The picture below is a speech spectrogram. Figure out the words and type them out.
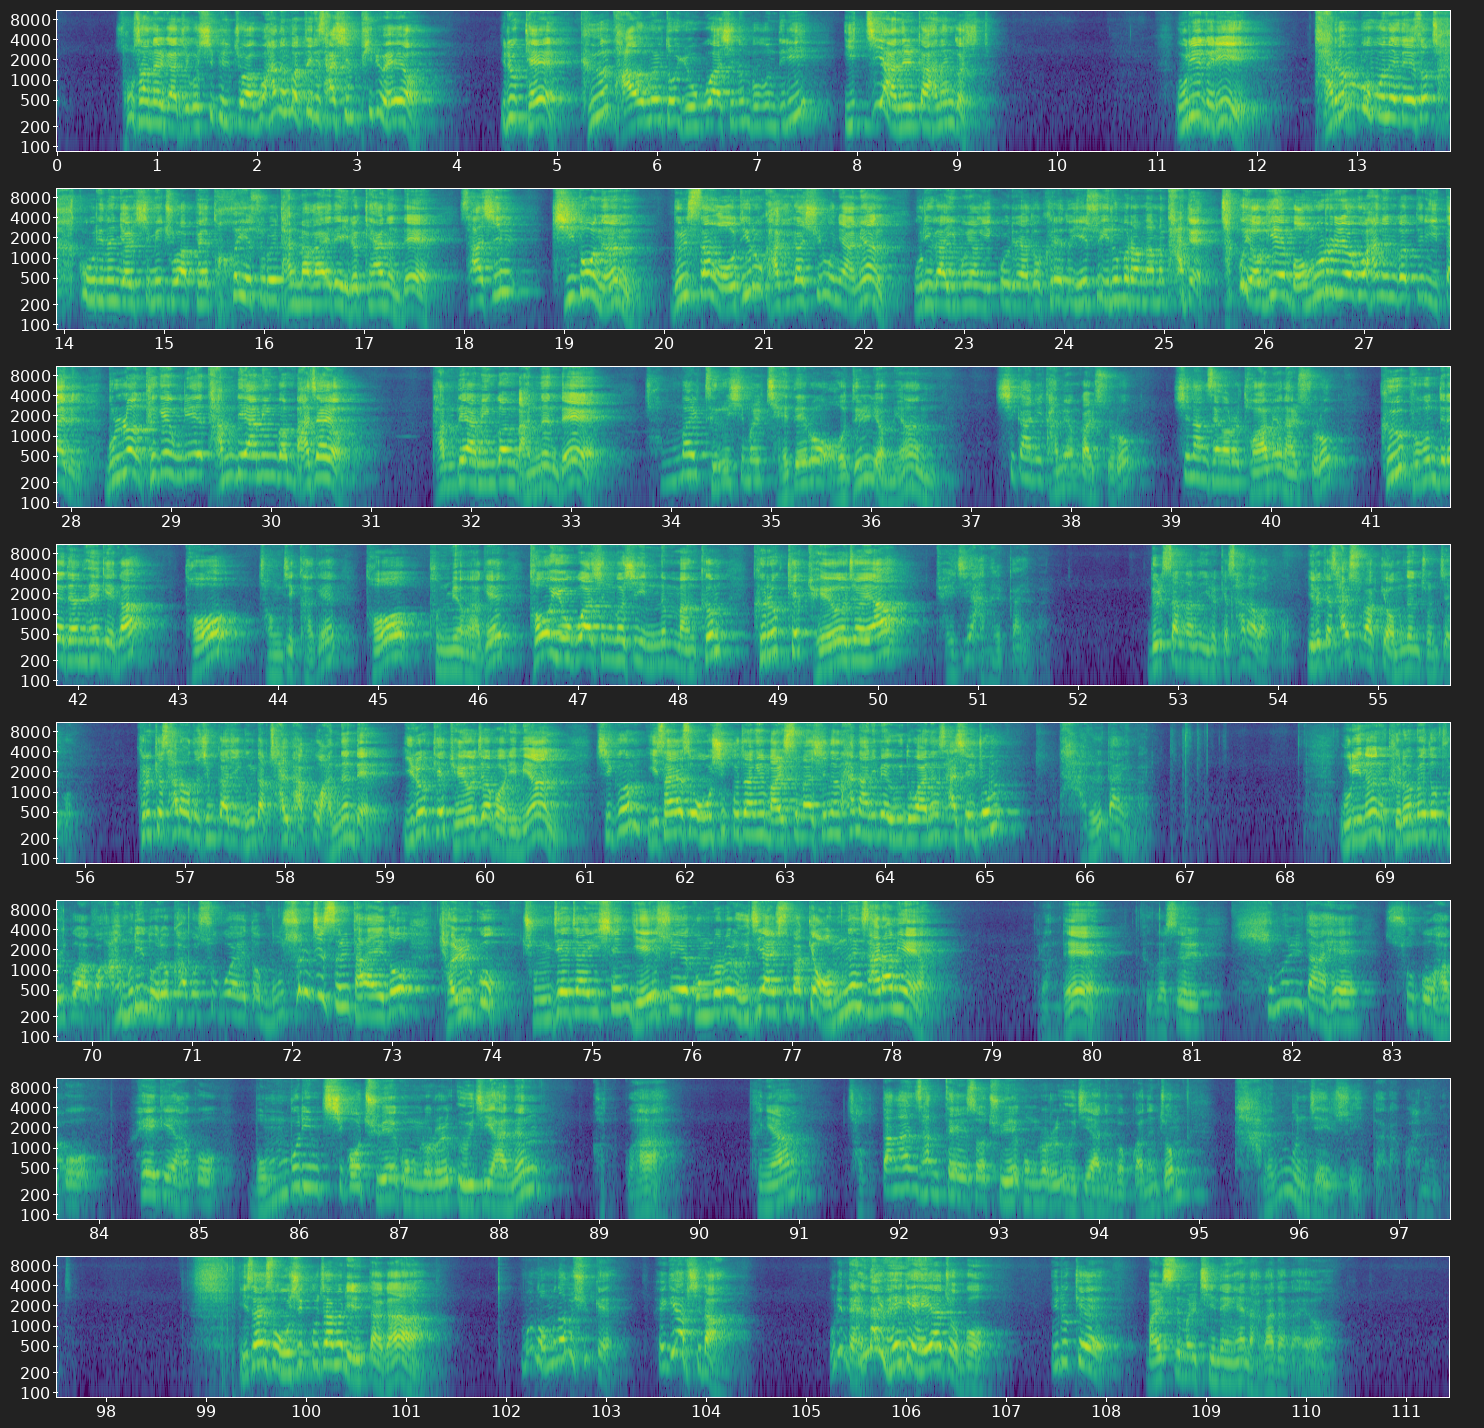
소산을 가지고 11조하고 하는 것들이 사실 필요해요. 이렇게 그 다음을 더 요구하시는 부분들이 있지 않을까 하는 것이죠. 우리들이 다른 부분에 대해서 자꾸 우리는 열심히 주 앞에 더 예수를 닮아가야 돼 이렇게 하는데 사실 기도는 늘상 어디로 가기가 쉬우냐면 우리가 이 모양 이 꼴이라도 그래도 예수 이름을 하면 다 돼. 자꾸 여기에 머무르려고 하는 것들이 있다면 물론 그게 우리의 담대함인 건 맞아요. 담대함인 건 맞는데 정말 들으심을 제대로 얻으려면 시간이 가면 갈수록 신앙생활을 더하면 할수록 그 부분들에 대한 회개가 더 정직하게 더 분명하게 더 요구하시는 것이 있는 만큼 그렇게 되어져야 되지 않을까 이 말. 늘상 나는 이렇게 살아왔고 이렇게 살 수밖에 없는 존재고 그렇게 살아도 지금까지 응답 잘 받고 왔는데 이렇게 되어져 버리면 지금 이사야서 59장에 말씀하시는 하나님의 의도와는 사실 좀 다르다 이 말이에요. 우리는 그럼에도 불구하고 아무리 노력하고 수고해도 무슨 짓을 다 해도 결국 중재자이신 예수의 공로를 의지할 수밖에 없는 사람이에요. 그런데 그것을 힘을 다해 수고하고 회개하고 몸부림치고 주의 공로를 의지하는 것과 그냥 적당한 상태에서 주의 공로를 의지하는 것과는 좀 다른 문제일 수 있다라고 하는 거죠. 이사에서 59장을 읽다가 뭐 너무나도 쉽게 회개합시다. 우리 맨날 회개해야죠, 뭐. 이렇게 말씀을 진행해 나가다가요.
